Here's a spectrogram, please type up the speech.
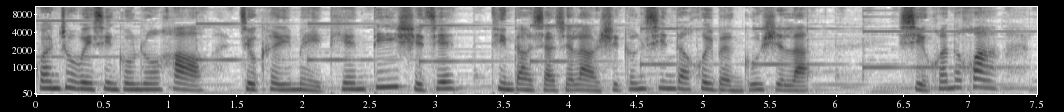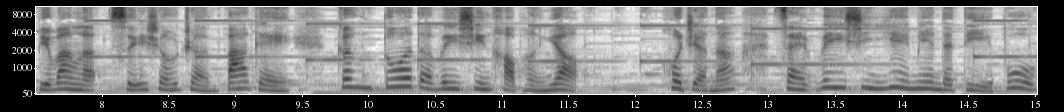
关注微信公众号就可以每天第一时间听到小雪老师更新的绘本故事了。喜欢的话，别忘了随手转发给更多的微信好朋友，或者呢，在微信页面的底部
